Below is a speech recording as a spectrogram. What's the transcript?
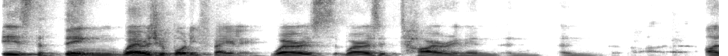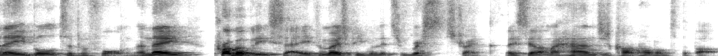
is the thing where is your body failing where is where is it tiring and and and unable to perform and they probably say for most people it's wrist strength they say like my hand just can't hold on to the bar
